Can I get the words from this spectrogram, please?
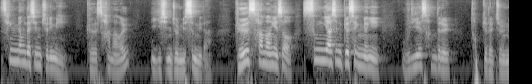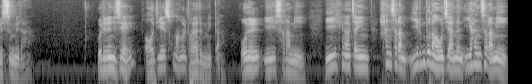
생명 되신 주님이 그 사망을 이기신 줄 믿습니다. 그 사망에서 승리하신 그 생명이 우리의 삶들을 덮게 될 줄 믿습니다. 우리는 이제 어디에 소망을 둬야 됩니까? 오늘 이 사람이 이 행악자인 한 사람 이름도 나오지 않는 이 한 사람이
